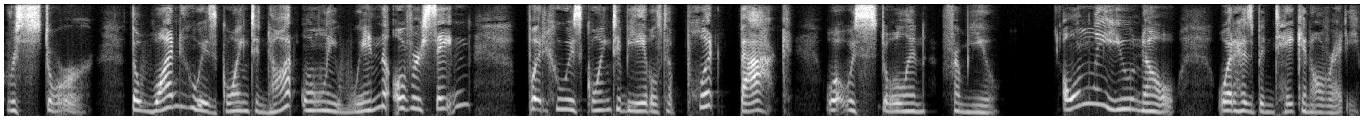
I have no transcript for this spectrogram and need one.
restorer, the one who is going to not only win over Satan, but who is going to be able to put back what was stolen from you. Only you know what has been taken already.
